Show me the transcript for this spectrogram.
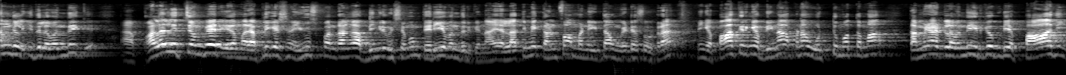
ஆண்கள் இதில் வந்து பல லட்சம் பேர் இதை மாதிரி அப்ளிகேஷனை யூஸ் பண்ணுறாங்க அப்படிங்கிற விஷயமும் தெரிய வந்திருக்கு. நான் எல்லாத்தையுமே கன்ஃபார்ம் பண்ணிக்கிட்டு தான் உங்ககிட்ட சொல்கிறேன் நீங்கள் பார்க்குறீங்க அப்படின்னா அப்படின்னா ஒட்டு மொத்தமாக தமிழ்நாட்டில் வந்து இருக்கக்கூடிய பாதி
